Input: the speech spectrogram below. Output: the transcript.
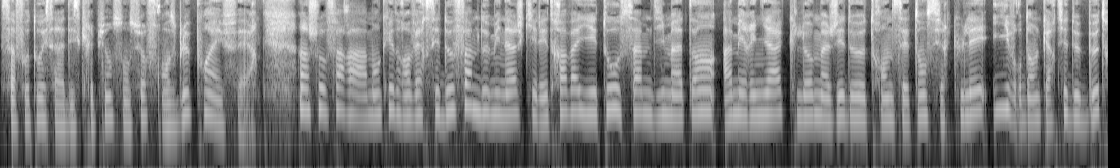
Sa photo et sa description sont sur francebleu.fr. Un chauffard a manqué de renverser deux femmes de ménage qui allaient travailler tôt samedi matin à Mérignac. L'homme âgé de 37 ans circulait ivre dans le quartier de Beutre,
